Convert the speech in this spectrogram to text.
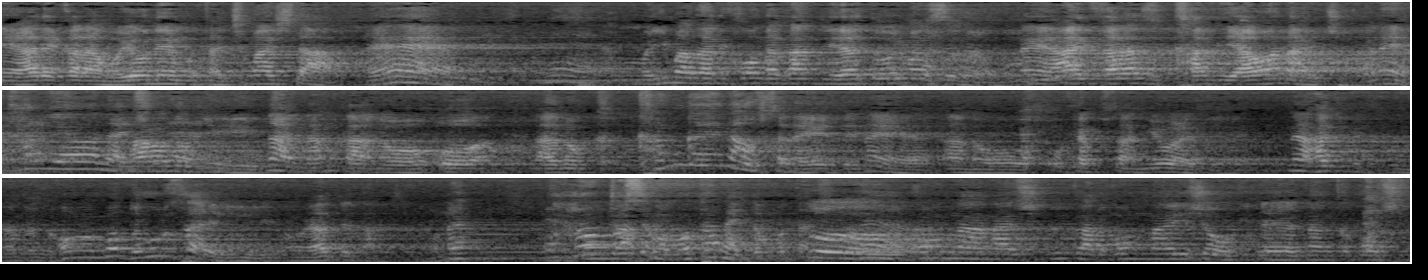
ねあれからも4年も経ちましたねねもういまだにこんな感じでやっておりますね相変わらず噛み合わないっちゅうかね噛み合わないしあのね。時ななんかあのおあのか考え直したらええってねあのお客さんに言われて、ね、初めて組んだ時ほんまもっとうるさいのやってたんですけどね。ね半年も持たないと思ったんですよね。こんなな静かなこんな衣装着てなんかこう静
